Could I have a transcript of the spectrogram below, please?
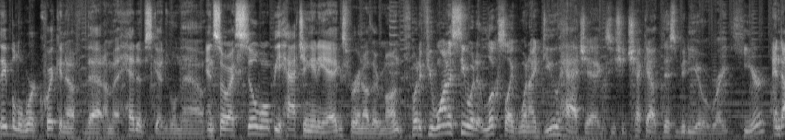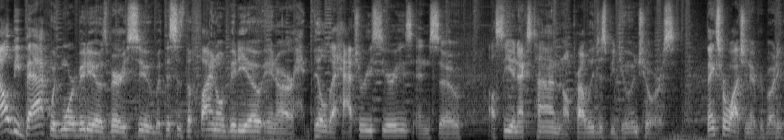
was able to work quick enough that I'm ahead of schedule now. And so I still won't be hatching any eggs for another month. But if you wanna see what it looks like when I do hatch eggs, you should check out this video right here. And I'll be back with more videos very soon, but this is the final video in our Build a Hatchery series. And so I'll see you next time and I'll probably just be doing chores. Thanks for watching everybody.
